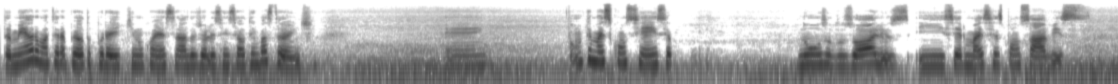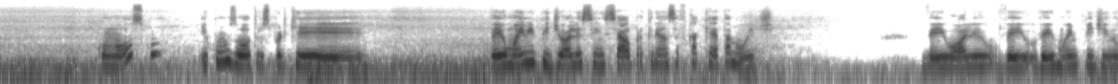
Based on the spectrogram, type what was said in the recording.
também aromaterapeuta por aí que não conhece nada de óleo essencial tem bastante. É, vamos ter mais consciência no uso dos óleos e ser mais responsáveis conosco e com os outros, porque veio mãe me pedir óleo essencial para criança ficar quieta à noite. Veio óleo, veio, veio mãe pedindo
